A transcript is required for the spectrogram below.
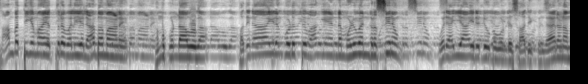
സാമ്പത്തികമായ എത്ര വലിയ ലാഭമാണ് നമുക്കുണ്ടാവുക. പതിനായിരം കൊടുത്ത് വാങ്ങേണ്ട മുഴുവൻ ഡ്രസ്സിനും ഒരു അയ്യായിരം രൂപ കൊണ്ട് സാധിക്കും. കാരണം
